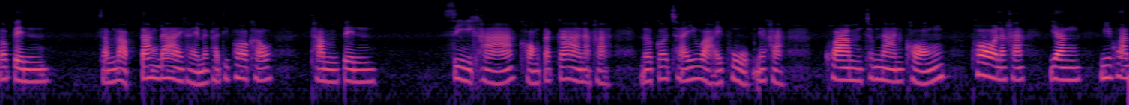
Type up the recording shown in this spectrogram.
ก็เป็นสำหรับตั้งได้ค่ะเห็นไหมคะที่พ่อเขาทำเป็นสี่ขาของตะกร้านะคะ แล้วก็ใช้หวายผูกเนี่ยค่ะ ความชำนาญของ พ่อนะคะ ยังมีความ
